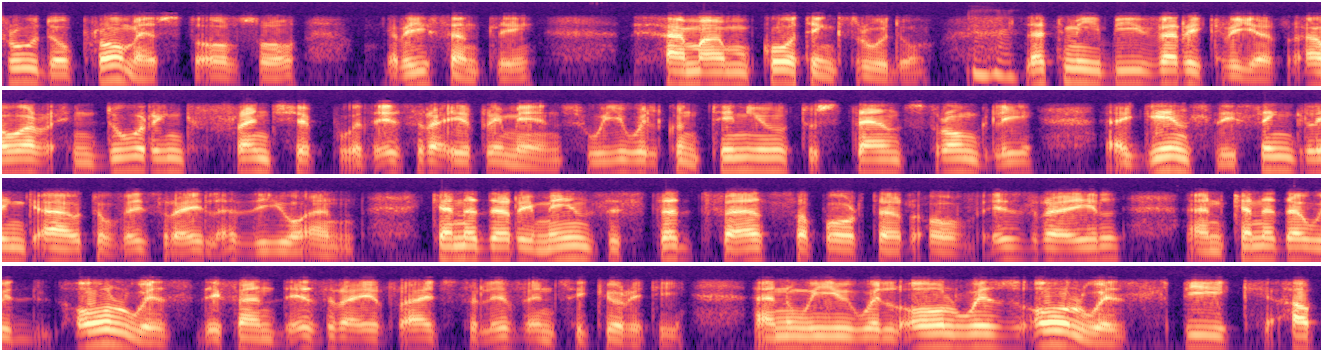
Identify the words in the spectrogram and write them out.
Trudeau promised also recently, I'm, I'm quoting Trudeau. Mm-hmm. Let me be very clear. Our enduring friendship with Israel remains. We will continue to stand strongly against the singling out of Israel at the UN. Canada remains a steadfast supporter of Israel, and Canada will always defend Israel's rights to live in security. And we will always, always speak up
